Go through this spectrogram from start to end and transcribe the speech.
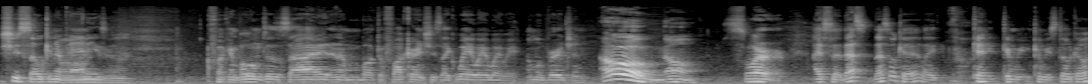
She's soaking her Oh, panties. yeah. Fucking pull him to the side, and I'm about to fuck her, and she's like, wait, wait, wait, wait. I'm a virgin. Oh, no. Swear. I said, that's that's okay. Like, can can we can we still go?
